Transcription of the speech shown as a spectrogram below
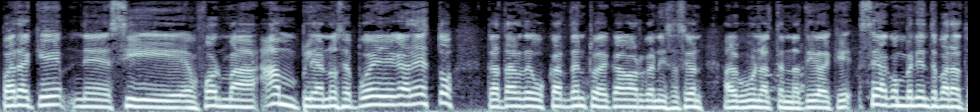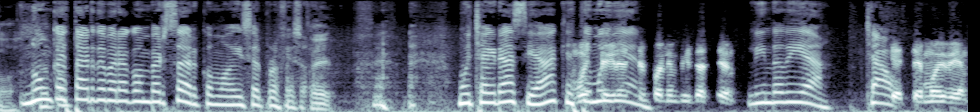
para que eh, si en forma amplia no se puede llegar a esto, tratar de buscar dentro de cada organización alguna alternativa que sea conveniente para todos. Nunca es tarde para conversar, como dice el profesor. Sí. Muchas gracias, que esté muy bien. Muchas gracias por la invitación. Lindo día. Chao. Que esté muy bien.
